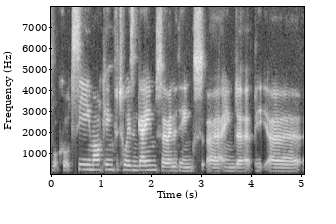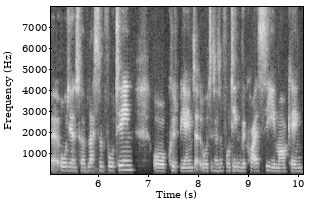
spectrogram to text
what called CE marking for toys and games. So anything's uh, aimed at uh, audience who have less than 14 or could be aimed at audience less than 14 requires CE marking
